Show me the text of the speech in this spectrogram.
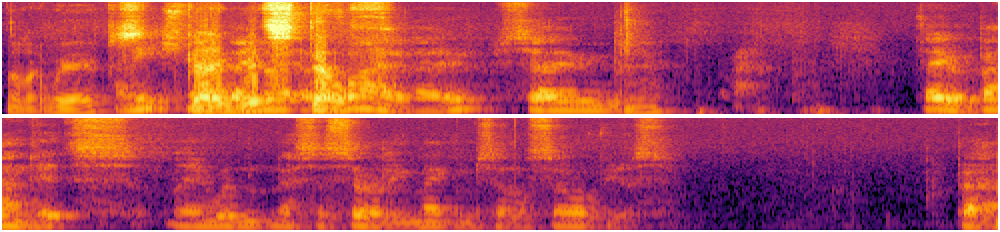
Not like we're And each going with light stealth. fire though, so Yeah. if they were bandits, they wouldn't necessarily make themselves so obvious. But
